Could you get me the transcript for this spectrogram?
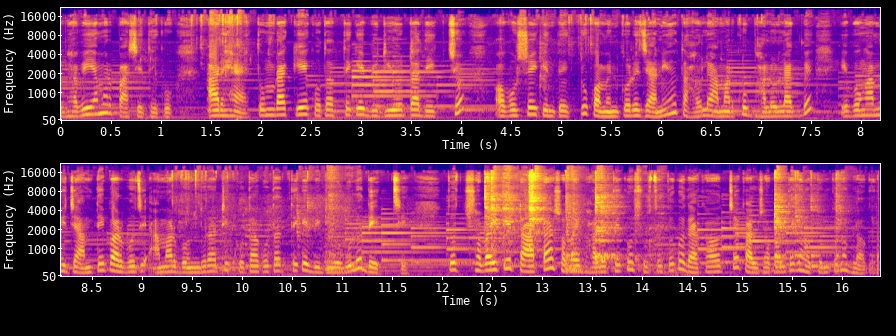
এভাবেই আমার পাশে থেকো। আর হ্যাঁ তোমরা কে কোথার থেকে ভিডিওটা দেখছ, অবশ্যই কিন্তু একটু কমেন্ট করে জানিও, তাহলে আমার খুব ভালো লাগবে এবং আমি জানতে পারব যে আমার বন্ধুরা ঠিক কোথা কোথার থেকে ভিডিওগুলো দেখছে। তো সবাইকে টাটা, সবাই ভালো থেকো, সুস্থ থেকো, দেখা হচ্ছে কাল সকাল থেকে নতুন কোনো ব্লগে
